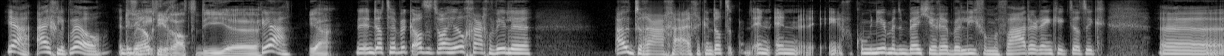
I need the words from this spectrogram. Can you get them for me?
Ja, eigenlijk wel. ik Dus ben ook die rat die... eh, ja. Ja, en dat heb ik altijd wel heel graag willen uitdragen eigenlijk. En, dat, en, en gecombineerd met een beetje rebellie van mijn vader, denk ik dat ik... eh,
